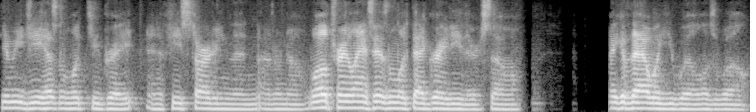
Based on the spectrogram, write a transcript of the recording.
Jimmy G hasn't looked too great. And if he's starting, then I don't know. Well, Trey Lance hasn't looked that great either. So make of that what you will as well.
